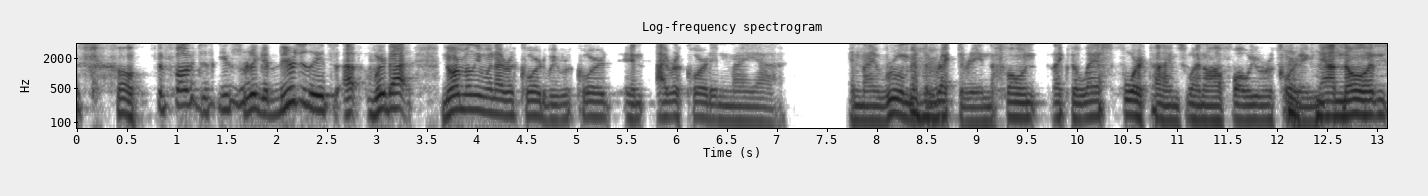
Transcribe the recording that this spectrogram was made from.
so the phone just keeps ringing. Usually it's uh, we're not normally when I record we record in I record in my uh in my room at the Mhm. rectory and the phone like the last four times went off while we were recording. now Nolan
